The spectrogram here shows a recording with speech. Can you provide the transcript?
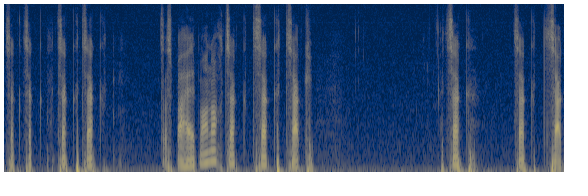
zack, zack, zack, zack. Das behalten wir noch. Zack, zack, zack. Zack, zack, zack.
